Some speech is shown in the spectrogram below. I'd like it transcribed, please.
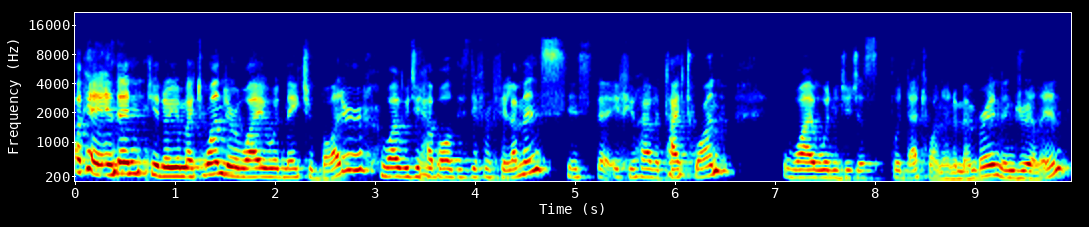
Okay, and then you know you might wonder why would nature bother? Why would you have all these different filaments? Instead, if you have a tight one, why wouldn't you just put that one on a membrane and drill in?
